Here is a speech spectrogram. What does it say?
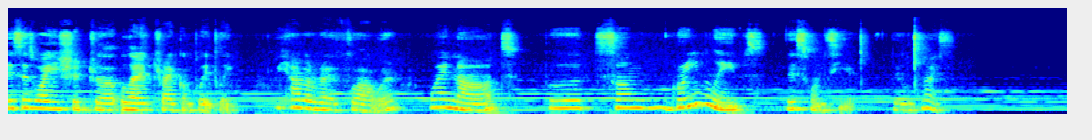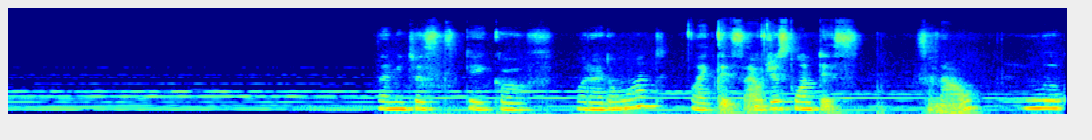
this is why you should let it dry completely. We have a red flower. Why not put some green leaves? This one's here. They look nice. Let me just take off what I don't want. Like this. I just want this. So now, look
